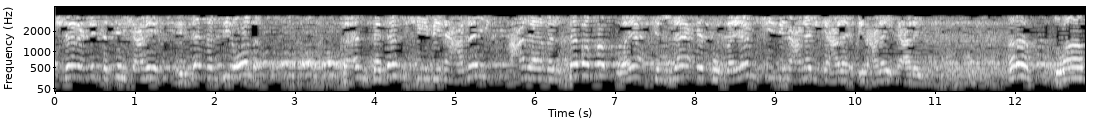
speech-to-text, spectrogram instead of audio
الشارع اللي إنت بتمشي عليه اتدفن فيه أمم فأنت تمشي بنعليك على من سبقك ويأتي اللاحق فيمشي بنعليك عليه بنعليك عليه. خلاص تراب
